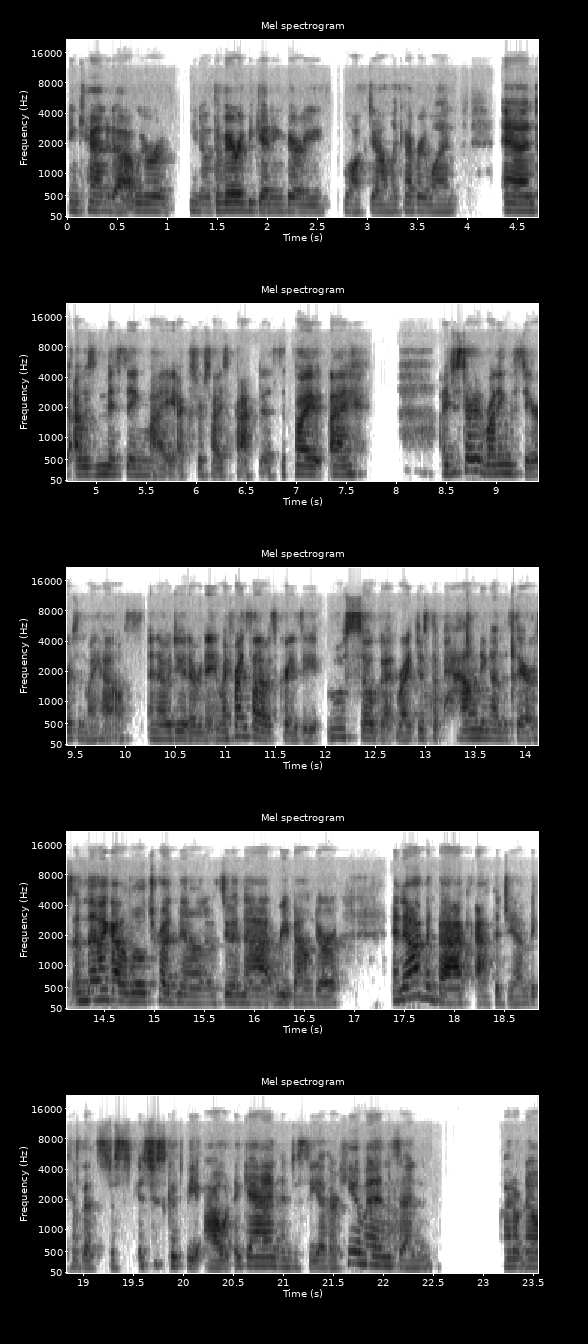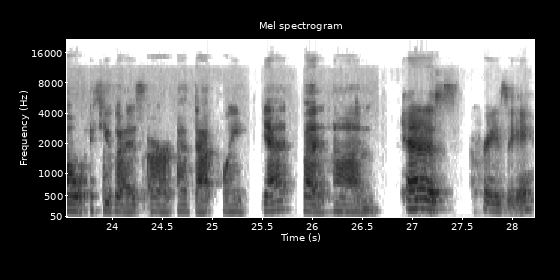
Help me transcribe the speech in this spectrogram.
in Canada. We were, you know, at the very beginning, very locked down like everyone. And I was missing my exercise practice. If I I I just started running the stairs in my house and I would do it every day. And my friends thought I was crazy. It was so good, right? Just the pounding on the stairs. And then I got a little treadmill and I was doing that rebounder. And now I've been back at the gym because it's just it's just good to be out again and to see other humans. And I don't know if you guys are at that point yet, but um Canada's crazy.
